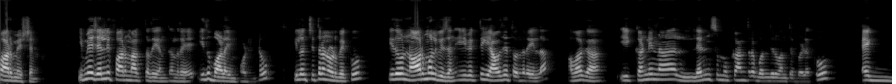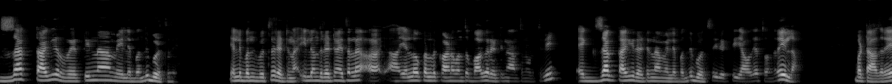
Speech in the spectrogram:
ಫಾರ್ಮೇಶನ್ ಇಮೇಜ್ ಎಲ್ಲಿ ಫಾರ್ಮ್ ಆಗ್ತದೆ ಅಂತಂದ್ರೆ ಇದು ಬಹಳ ಇಂಪಾರ್ಟೆಂಟು ಇಲ್ಲೊಂದು ಚಿತ್ರ ನೋಡಬೇಕು. ಇದು ನಾರ್ಮಲ್ ವಿಷನ್ ಈ ವ್ಯಕ್ತಿಗೆ ಯಾವುದೇ ತೊಂದರೆ ಇಲ್ಲ. ಅವಾಗ ಈ ಕಣ್ಣಿನ ಲೆನ್ಸ್ ಮುಖಾಂತರ ಬಂದಿರುವಂತ ಬೆಳಕು ಎಕ್ಸಾಕ್ಟ್ ಆಗಿ ರೆಟಿನಾ ಮೇಲೆ ಬಂದು ಬೀಳ್ತದೆ. ಎಲ್ಲಿ ಬಂದು ಬೀಳ್ತದೆ? ಇಲ್ಲಿ ಇಲ್ಲೊಂದು ರೆಟಿನಾ ಐತಲ್ಲ ಯೆಲ್ಲೋ ಕಲರ್ ಕಾಣುವಂತ ಭಾಗ ರೆಟಿನಾ ಅಂತ ನೋಡ್ತೀವಿ. ಎಕ್ಸಾಕ್ಟ್ ಆಗಿ ರೆಟಿನಾ ಮೇಲೆ ಬಂದು ಬೀಳ್ತದೆ. ವ್ಯಕ್ತಿ ಯಾವುದೇ ತೊಂದರೆ ಇಲ್ಲ. ಬಟ್ ಆದರೆ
